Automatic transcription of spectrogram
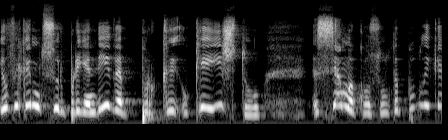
eu fiquei muito surpreendida, porque o que é isto? Se é uma consulta pública,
